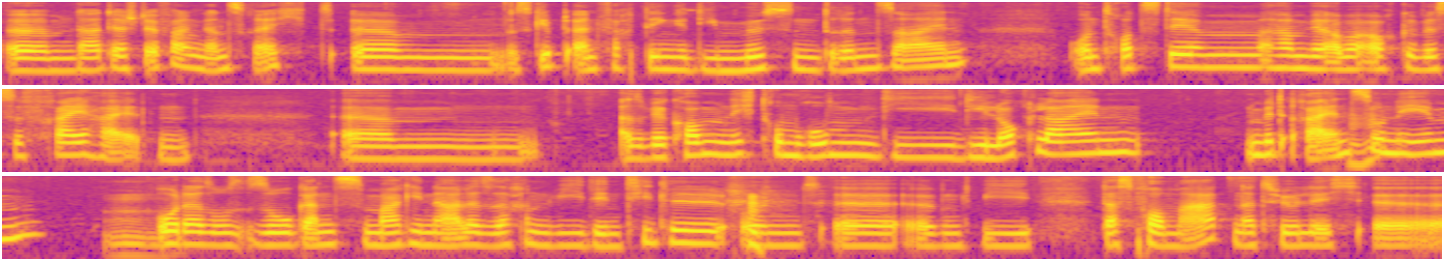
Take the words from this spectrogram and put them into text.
ähm, da hat der Stefan ganz recht. Ähm, es gibt einfach Dinge, die müssen drin sein. Und trotzdem haben wir aber auch gewisse Freiheiten. Ähm, also wir kommen nicht drum rum, die, die Logline mit reinzunehmen. Mhm. Oder so, so ganz marginale Sachen wie den Titel und äh, irgendwie das Format natürlich. Äh,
